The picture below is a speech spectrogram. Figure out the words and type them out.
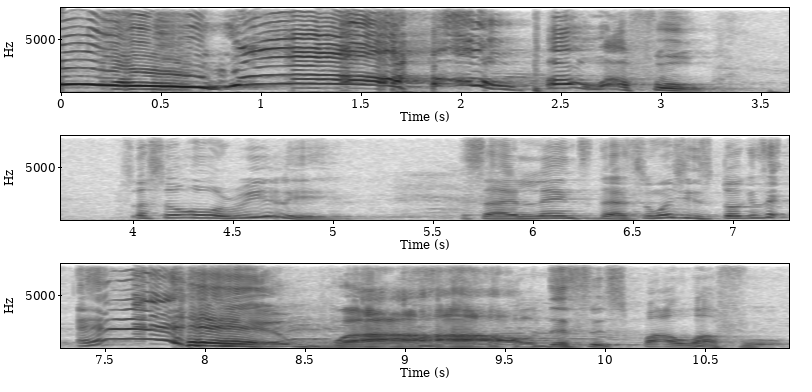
Oh, wow, powerful. So I said, Oh, really? So I learned that. So when she's talking, say, Eh, wow, this is powerful.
